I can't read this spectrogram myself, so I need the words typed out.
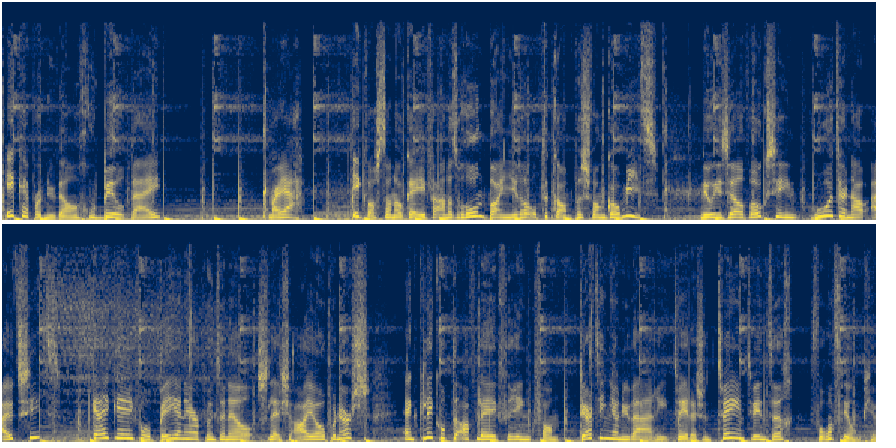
ik heb er nu wel een goed beeld bij. Maar ja, ik was dan ook even aan het rondbanjeren op de campus van GoMeet. Wil je zelf ook zien hoe het er nou uitziet? Kijk even op bnr.nl/slash eyeopeners en klik op de aflevering van 13 januari 2022 voor een filmpje.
